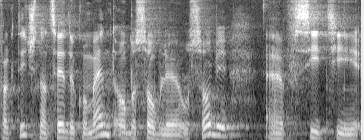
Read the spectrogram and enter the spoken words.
фактично, цей документ обособлює у собі всі ті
